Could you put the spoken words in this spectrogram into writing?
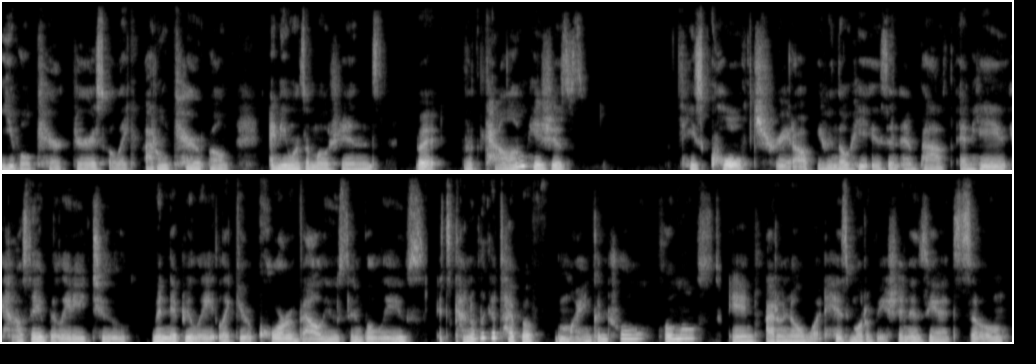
evil characters are like, I don't care about anyone's emotions. But with Callum, he's just he's cold straight up, even though he is an empath and he has the ability to manipulate like your core values and beliefs. It's kind of like a type of mind control almost. And I don't know what his motivation is yet, so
